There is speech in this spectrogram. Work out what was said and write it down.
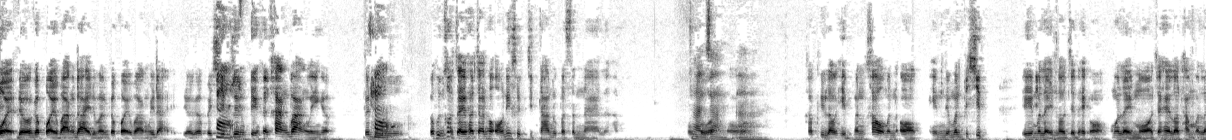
ปล่อยเดี๋ยวมันก็ปล่อยวางได้เดี๋ยวมันก็ปล่อยวางไม่ได้ เดี๋ยวก็ไปคิดเรื่องเตียงข้างๆบ้างอะไรเงี้ยก็ดูก็เพิ่งเข้าใจพระอาจารย์ว่าอ๋อนี่คือจิตตานุปัสสนาเหรอครับใช่ใช่ครับที่เราเห็นมันเข้ามันออกเห็น เดี๋ยวมันไปคิด เอเมื่อไหร่เราจะได้ออกเมื่อไหร่หมอจะให้เราทำอะไร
